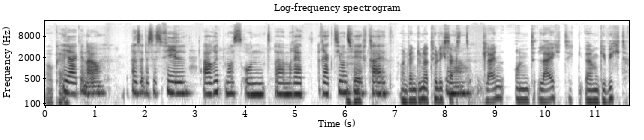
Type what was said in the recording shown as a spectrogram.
okay. Ja, genau. Also das ist viel äh, Rhythmus und ähm, Re Reaktionsfähigkeit. Mhm. Und wenn du natürlich genau. sagst, klein und leicht ähm, Gewicht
